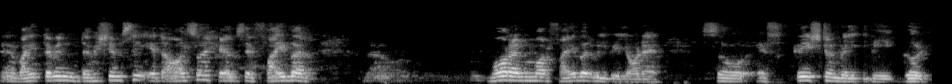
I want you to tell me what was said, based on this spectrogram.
vitamin deficiency, it also helps a fiber, uh, more and more fiber will be loaded so excretion will be good.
